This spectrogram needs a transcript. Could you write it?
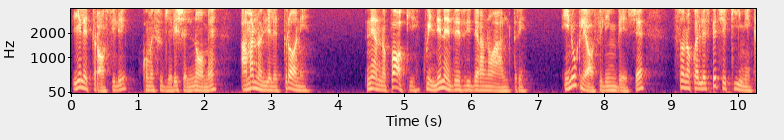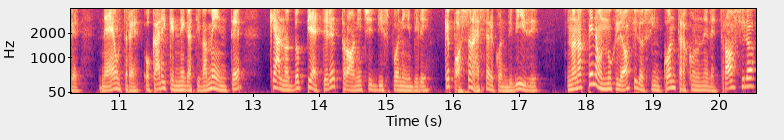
Gli elettrofili, come suggerisce il nome, amano gli elettroni. Ne hanno pochi, quindi ne desiderano altri. I nucleofili, invece, sono quelle specie chimiche, neutre o cariche negativamente, che hanno doppietti elettronici disponibili, che possono essere condivisi. Non appena un nucleofilo si incontra con un elettrofilo,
